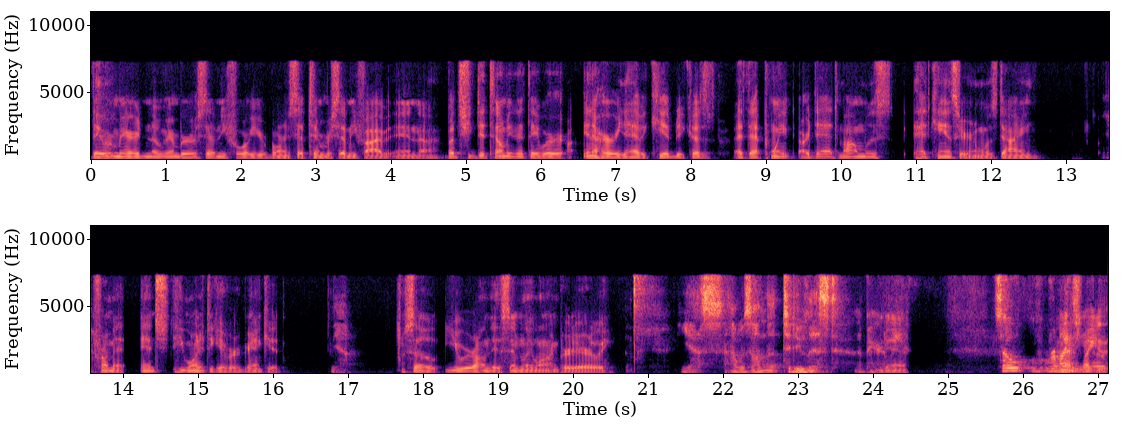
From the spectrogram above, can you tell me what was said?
they were married in November of '74. You were born in September '75, and uh, but she did tell me that they were in a hurry to have a kid because at that point our dad's mom was had cancer and was dying yeah. from it, and she, he wanted to give her a grandkid. Yeah. So you were on the assembly line pretty early. Yes, I was on the to-do list apparently. Yeah. So remind me, uh,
